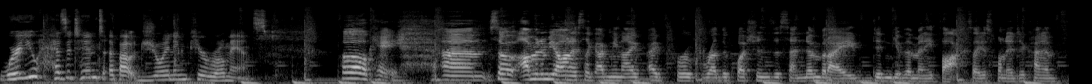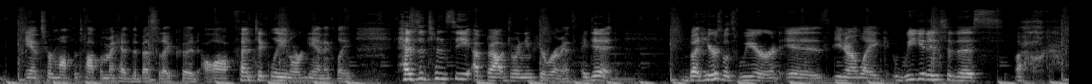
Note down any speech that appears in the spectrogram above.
Were you hesitant about joining Pure Romance? Okay, um, so I'm gonna be honest. Like, I mean, I I proofread the questions to send them, but I didn't give them any thought because I just wanted to kind of answer them off the top of my head the best that I could, authentically and organically. Hesitancy about joining Pure Romance, I did, but here's what's weird: is you know, like we get into this. Oh God.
